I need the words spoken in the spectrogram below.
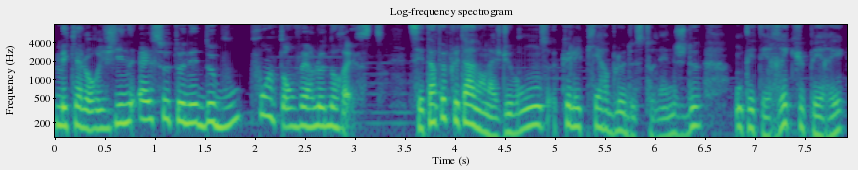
mais qu'à l'origine elle se tenait debout, pointant vers le nord-est. C'est un peu plus tard dans l'âge du bronze que les pierres bleues de Stonehenge 2 ont été récupérées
